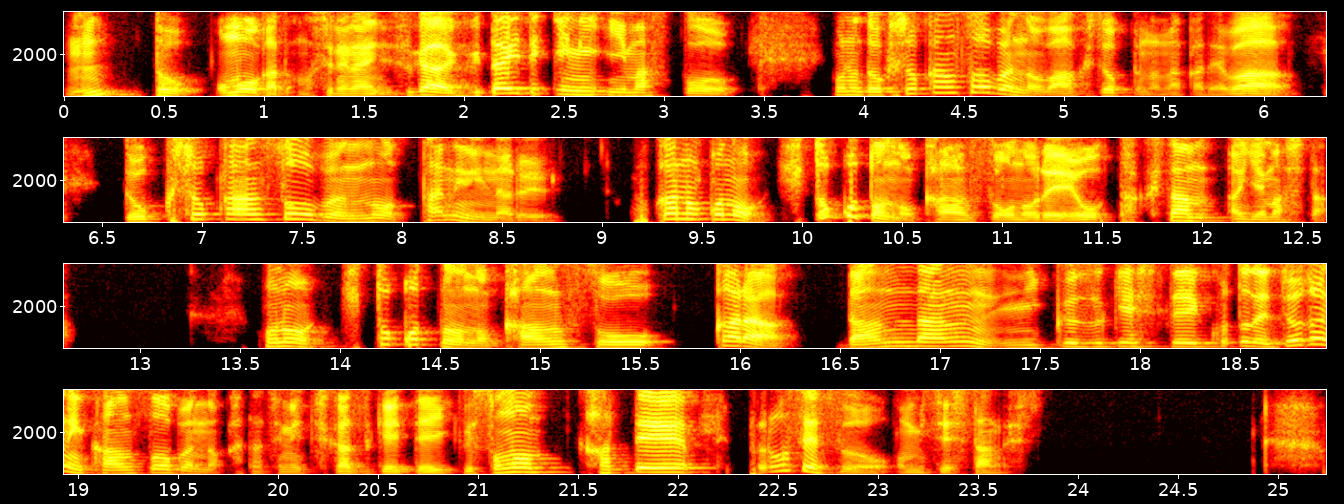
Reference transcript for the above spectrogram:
ん？と思うかもしれないんですが、具体的に言いますと、この読書感想文のワークショップの中では、読書感想文の種になる他のこの一言の感想の例をたくさん挙げました。この一言の感想からだんだん肉付けしていくことで徐々に感想文の形に近づけていくその過程プロセスをお見せしたんです。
